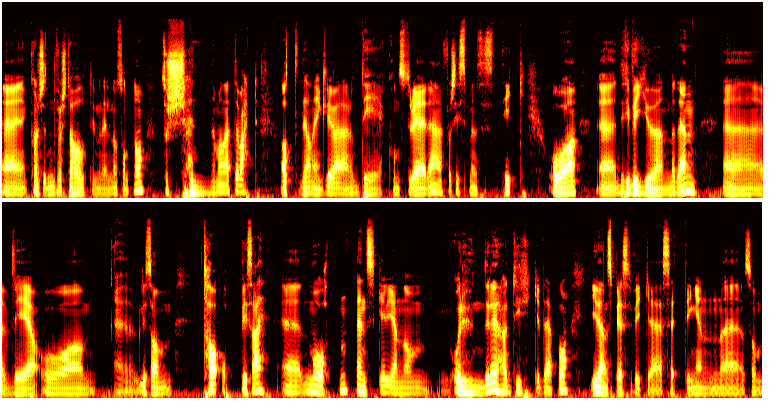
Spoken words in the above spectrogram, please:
eh, kanskje den første halvtimen eller noe sånt nå, så skjønner man etter hvert at det han egentlig gjør, er å dekonstruere fascismens estetikk og eh, drive gjøn med den eh, ved å eh, liksom ta opp i seg eh, måten mennesker gjennom århundrer har dyrket det på i den spesifikke settingen eh, som,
